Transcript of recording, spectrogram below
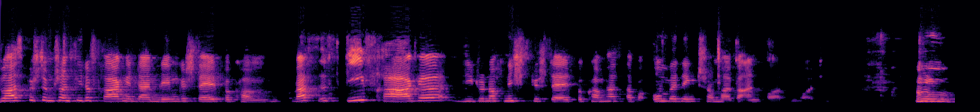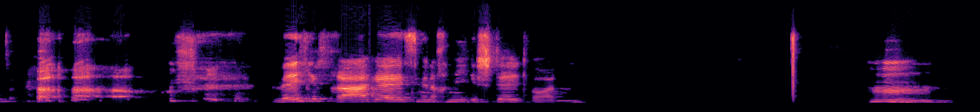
du hast bestimmt schon viele Fragen in deinem Leben gestellt bekommen. Was ist die Frage, die du noch nicht gestellt bekommen hast, aber unbedingt schon mal beantworten wolltest? Welche Frage ist mir noch nie gestellt worden? Hm.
